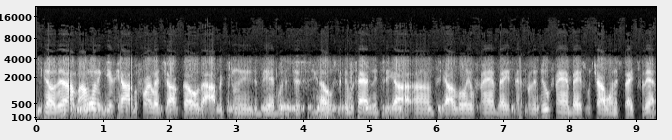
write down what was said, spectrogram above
you know, I, I want to give y'all before I let y'all go the opportunity to be able to just you know say what's happening to y'all um, to y'all loyal fan base, and for the new fan base, what y'all want to say to them.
